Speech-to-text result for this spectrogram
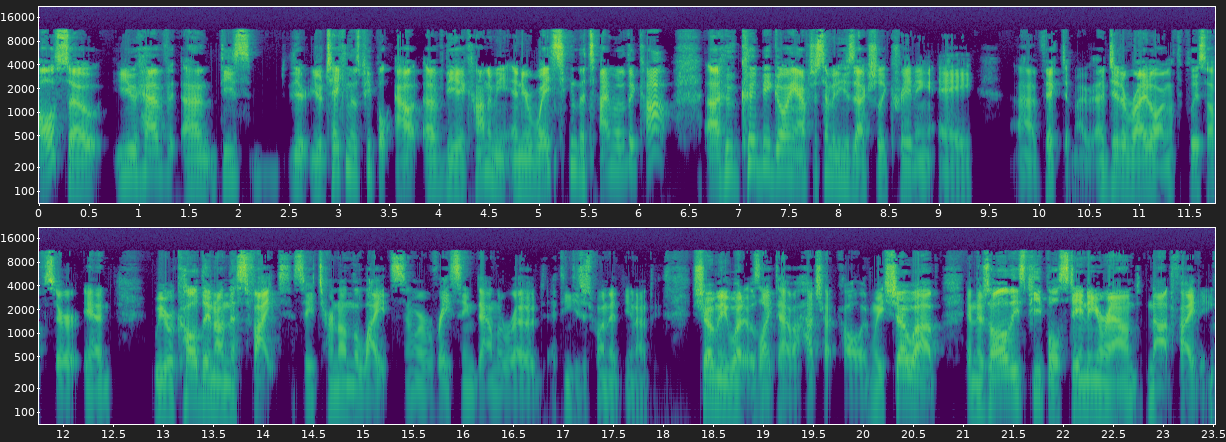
also you have um, these you're taking those people out of the economy and you're wasting the time of the cop uh, who could be going after somebody who's actually creating a uh, victim. I, I, did a ride along with the police officer and we were called in on this fight. So he turned on the lights and we're racing down the road. I think he just wanted, you know, to show me what it was like to have a hot shot call. And we show up and there's all these people standing around not fighting.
